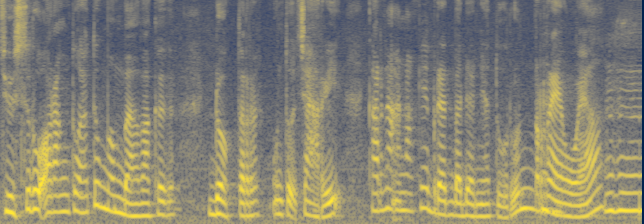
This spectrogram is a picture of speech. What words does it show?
justru orang tua tuh membawa ke dokter untuk cari karena anaknya berat badannya turun, hmm. rewel. Mm -hmm.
